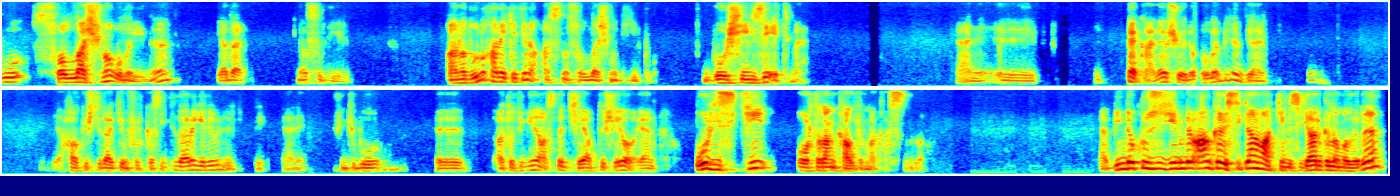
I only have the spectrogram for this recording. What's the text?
bu sollaşma olayını ya da nasıl diyelim Anadolu hareketinin aslında sollaşma değil bu. Bolşevize etme. Yani e, pekala şöyle olabilir yani Halk İştiraki'nin fırkası iktidara gelebilirdi. Yani çünkü bu e, Atatürk'ün aslında şey yaptığı şey o. Yani o riski ortadan kaldırmak aslında. Yani 1921 Ankara İstiklal Mahkemesi yargılamaları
